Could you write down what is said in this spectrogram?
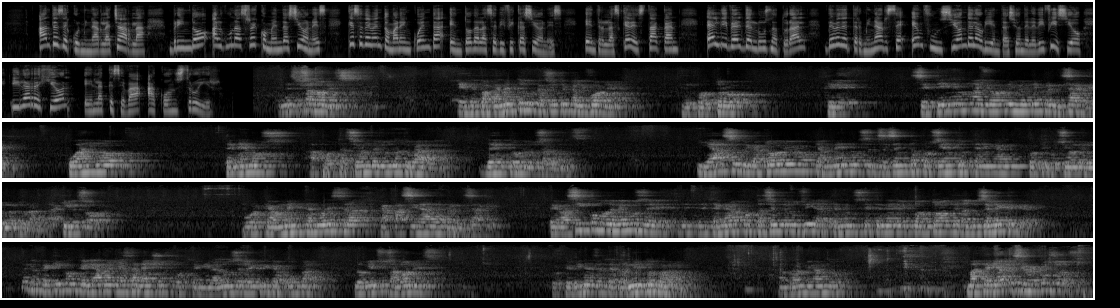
Antes de culminar la charla, brindó algunas recomendaciones que se deben tomar en cuenta en todas las edificaciones, entre las que destacan el nivel de luz natural debe determinarse en función de la orientación del edificio y la región en la que se va a construir. En esos salones, el Departamento de Educación de California encontró que se tiene un mayor nivel de aprendizaje cuando tenemos aportación de luz natural dentro de los salones. Y hace obligatorio que al menos el 60% tengan contribución de luz natural. Aquí les sobra. Porque aumenta nuestra capacidad de aprendizaje. Pero así como debemos de, tener aportación de luz día, tenemos que tener el control de la luz eléctrica. Bueno, que aquí con que le ya están hechos porque ni la luz eléctrica ocupa lo vi sus salones, porque vine desde tempranito para andar mirando materiales y recursos.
